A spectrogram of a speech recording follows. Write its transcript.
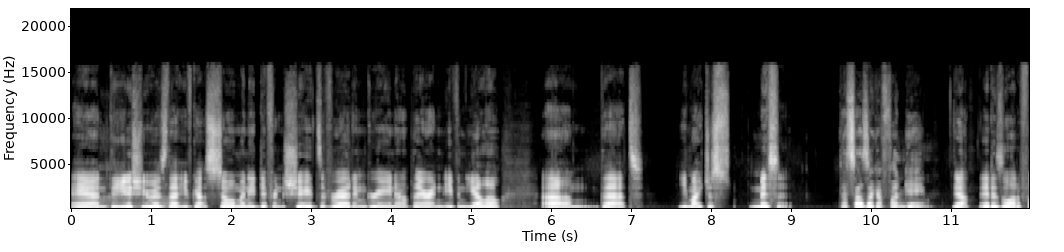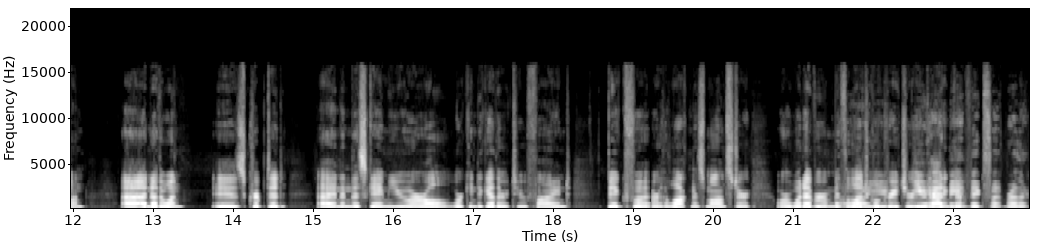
And the issue is that you've got so many different shades of red and green out there, and even yellow, um, that you might just miss it. That sounds like a fun game. Yeah, it is a lot of fun. Uh, another one is Cryptid, and in this game, you are all working together to find Bigfoot or the Loch Ness monster or whatever mythological Oh, you, creature you, you can had me of. at Bigfoot, brother.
